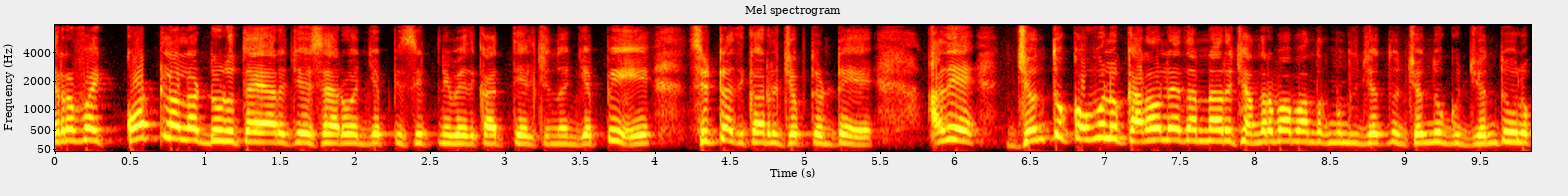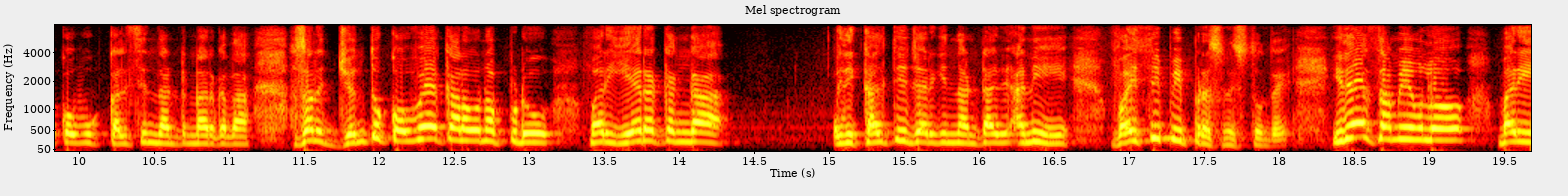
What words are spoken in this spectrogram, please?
ఇరవై కోట్ల లడ్డూలు తయారు చేశారు అని చెప్పి సిట్ నివేదిక తేల్చిందని చెప్పి సిట్ అధికారులు చెప్తుంటే అదే జంతు కొవ్వులు కలవలేదన్నారు. చంద్రబాబు అంతకుముందు జంతు జంతు జంతువుల కొవ్వు కలిసింది అంటున్నారు కదా. అసలు జంతు కొవ్వే కలవనప్పుడు మరి ఏ రకంగా ఇది కల్తీ జరిగిందంట అని వైసీపీ ప్రశ్నిస్తుంది. ఇదే సమయంలో మరి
